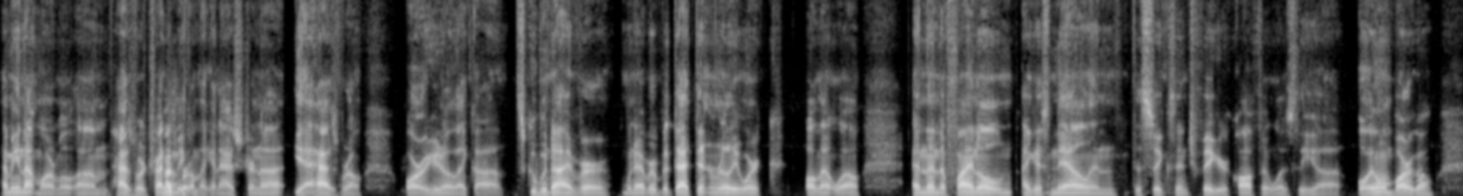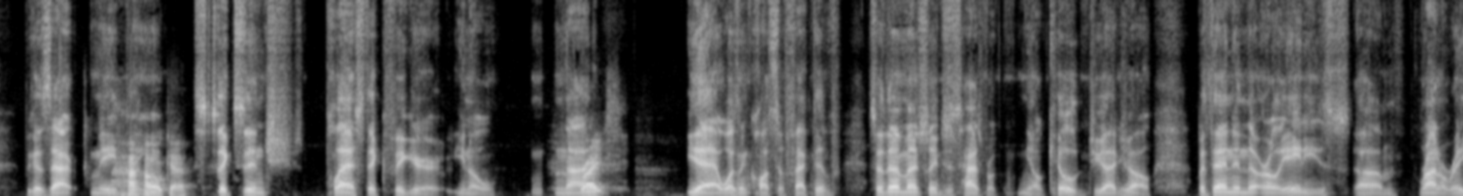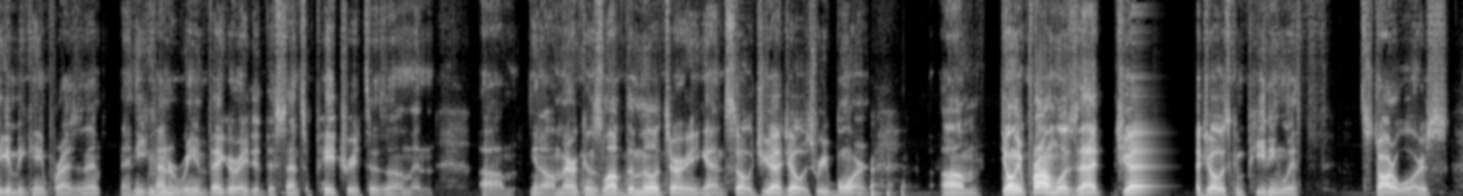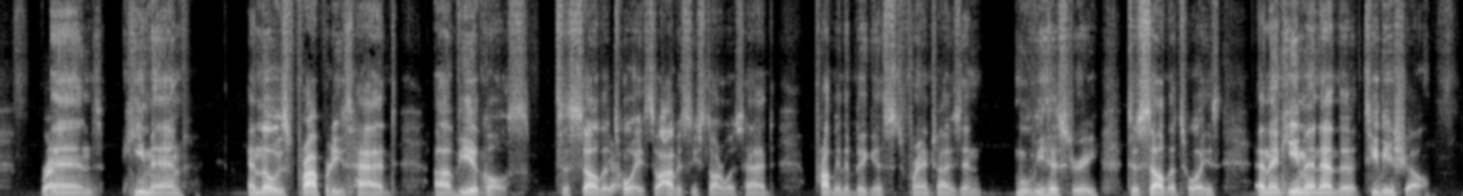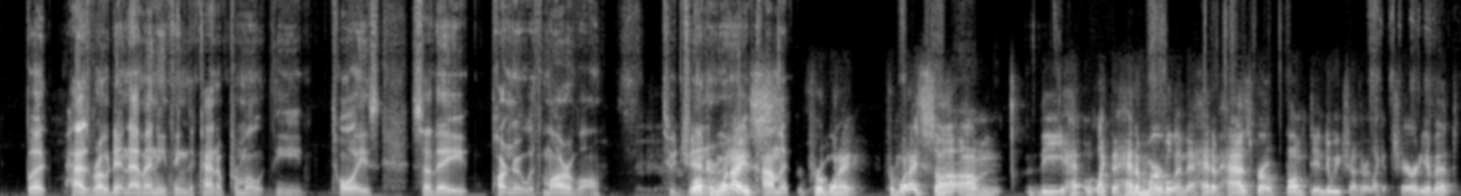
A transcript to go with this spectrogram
I mean, not Marvel. Um, Hasbro tried Hasbro. to make him like an astronaut. Yeah, Hasbro, or you know, like a scuba diver, whatever. But that didn't really work all that well. And then the final, I guess, nail in the six-inch figure coffin was the uh, oil embargo, because that made the okay. six-inch plastic figure, you know, not right yeah, it wasn't cost effective. So then eventually just Hasbro, you know, killed G.I. Joe. But then in the early 80s, um, Ronald Reagan became president and he mm-hmm. kind of reinvigorated this sense of patriotism and um, you know, Americans love the military again. So G.I. Joe was reborn. um, the only problem was that G.I. Joe was competing with Star Wars right. and He-Man, and those properties had uh, vehicles to sell the yeah. toys. So obviously, Star Wars had probably the biggest franchise in movie history to sell the toys, and then He Man mm-hmm. had the TV show. But Hasbro didn't have anything to kind of promote the toys, so they partnered with Marvel to generate well, from what I, comic. From what I from what I saw, um, the like the head of Marvel and the head of Hasbro bumped into each other like a charity event,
